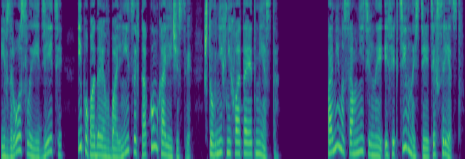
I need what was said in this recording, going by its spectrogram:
и взрослые, и дети, и попадаем в больницы в таком количестве, что в них не хватает места. Помимо сомнительной эффективности этих средств,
